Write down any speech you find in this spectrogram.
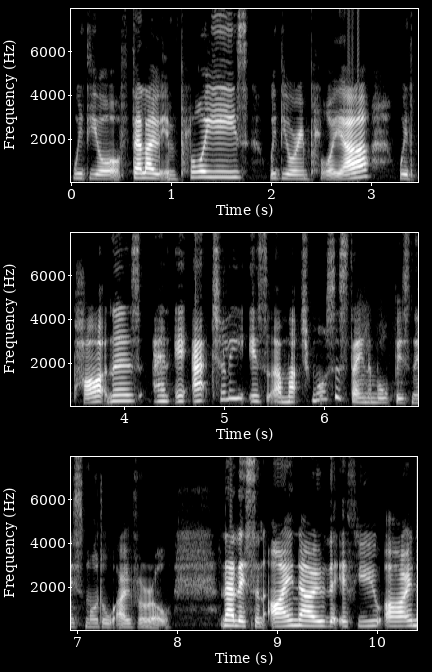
with your fellow employees, with your employer, with partners, and it actually is a much more sustainable business model overall. Now, listen, I know that if you are an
